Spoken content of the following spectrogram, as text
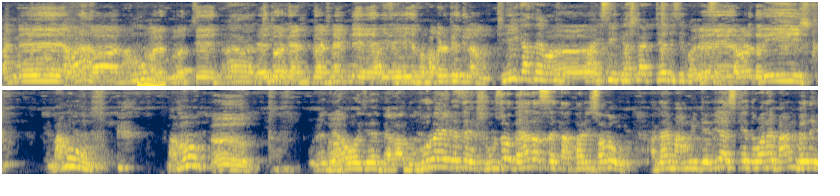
নে আমার ধর আমার ঘুরোচ্ছে এই তোর গ্যাস গ্যাস লাইট নে এই- এই যে পকেটে দিয়ে দিলাম। ঠিক আছে মামু। পাইছি গ্যাস লাইট দিয়ে দিছি আরে আমার ধরিস। মামু মামু। ও। ওরে দেখো ওই যে বেলা দুপুর হয়ে গেছে সূর্য দেখা যাচ্ছে তাড়াতাড়ি চলো। আর আমি মামি গেলি আজকে তোমার বাং বেড়ে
